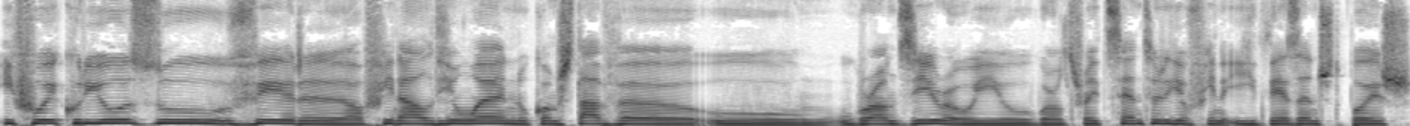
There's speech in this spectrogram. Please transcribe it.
e foi curioso ver eh, ao final de um ano como estava o, o Ground Zero e o World Trade Center e, e dez anos depois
